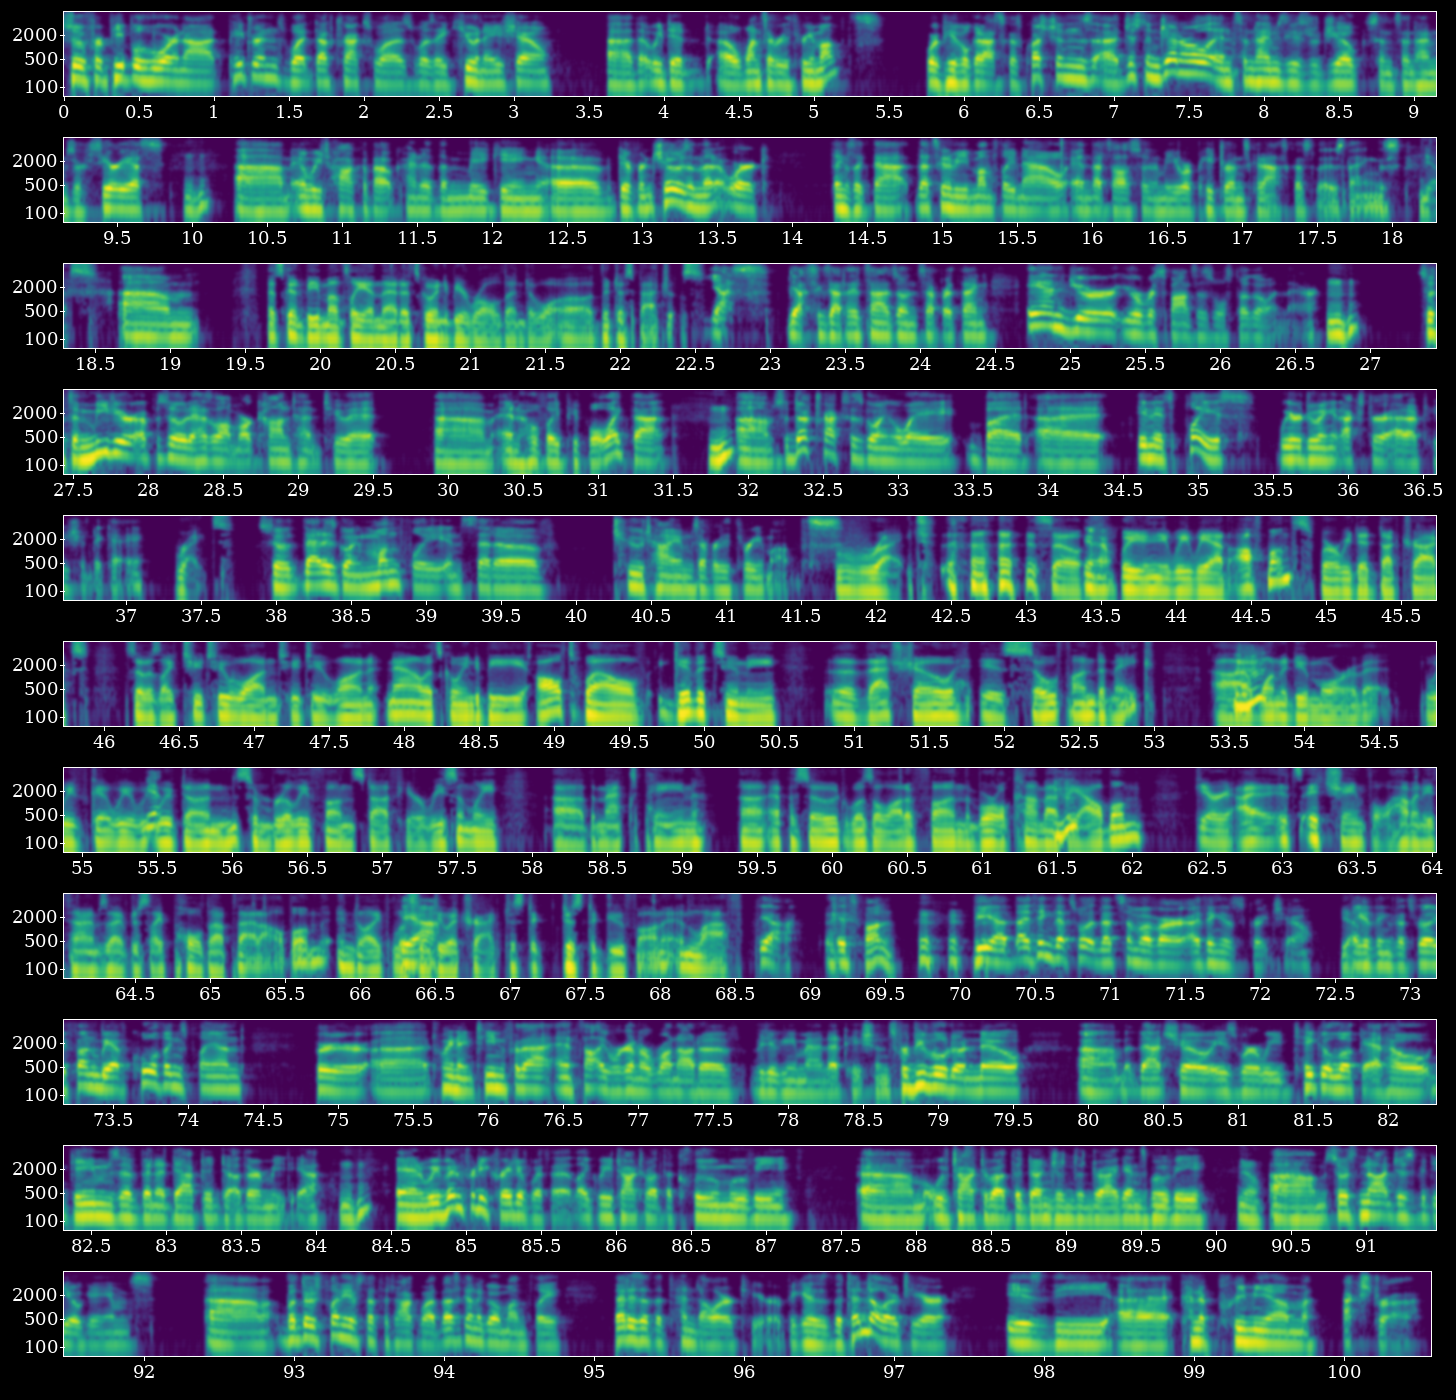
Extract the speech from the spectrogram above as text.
so for people who are not patrons what duck tracks was was a q&a show uh, that we did uh, once every three months where people could ask us questions uh, just in general and sometimes these are jokes and sometimes they're serious Mhm. um, and we talk about kind of the making of different shows in the network things like that that's going to be monthly now and that's also going to be where patrons can ask us those things Yes, um, that's going to be monthly, and that it's going to be rolled into uh, the dispatches. Yes, yes, exactly. It's not its own separate thing, and your your responses will still go in there. Mhm. So it's a meatier episode. It has a lot more content to it, um, and hopefully people like that. Mhm. Um, so Duck Tracks is going away, but uh, in its place, we are doing an extra adaptation decay. Right. So that is going monthly instead of two times every three months. Right. so You know. we, we we had off months where we did duck tracks. So it was like two two one two two one. Now it's going to be all twelve. Give it to me. Uh, that show is so fun to make. Uh, I Mhm. want to do more of it. We've got, we Yeah. we've done some really fun stuff here recently. Uh, the Max Payne uh, episode was a lot of fun. The Mortal Kombat the Mhm. album. Gary, I, it's it's shameful how many times I've just like pulled up that album and like listened Yeah. to a track just to just to goof on it and laugh. Yeah, it's fun. the uh, I think that's what that's some of our. I think it's a great show. Yeah. Like, I think that's really fun. We have cool things planned for uh, 2019 for that, and it's not like we're going to run out of video game adaptations. For people who don't know, um, that show is where we take a look at how games have been adapted to other media, Mhm. and we've been pretty creative with it. Like we talked about the Clue movie. Um, we've talked about the Dungeons and Dragons movie. Yeah. Um, so it's not just video games. Um, but there's plenty of stuff to talk about. That's going to go monthly. That is at the $10 tier because the $10 tier is the uh, kind of premium extra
